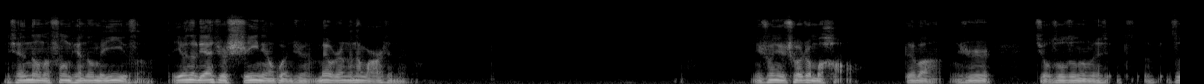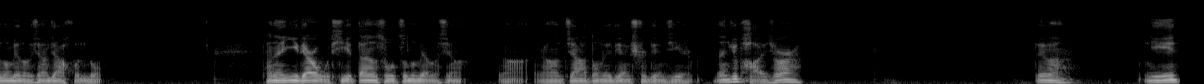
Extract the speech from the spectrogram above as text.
你现在弄得丰田都没意思了，因为他连续十一年冠军，没有人跟他玩，现在都。你说你车这么好，对吧？你是九速自动变自自动变速箱加混动，他那 1.5T 单速自动变速箱啊，然后加动力电池、电机什么，那你去跑一圈啊，对吧？你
